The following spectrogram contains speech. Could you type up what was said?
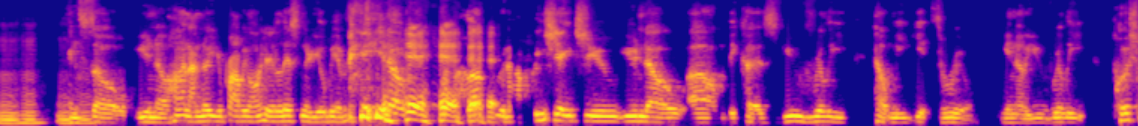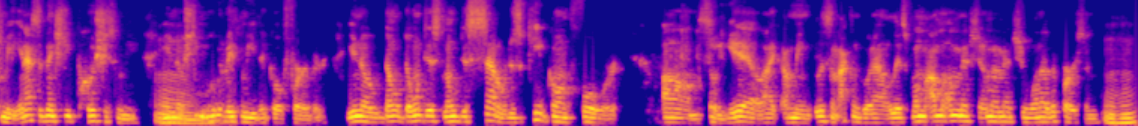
Mm-hmm, mm-hmm. And so, you know, hun, I know you're probably on here listener. You'll be, you know, I love you and I appreciate you, you know, um, because you really helped me get through. You know, you really push me, and that's the thing. She pushes me. You know, she mm. motivates me to go further. You know, don't don't just don't just settle. Just keep going forward. Um, so yeah, like I mean, listen, I can go down a list. I'm, I'm, I'm, gonna mention I'm gonna mention one other person. Mm-hmm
